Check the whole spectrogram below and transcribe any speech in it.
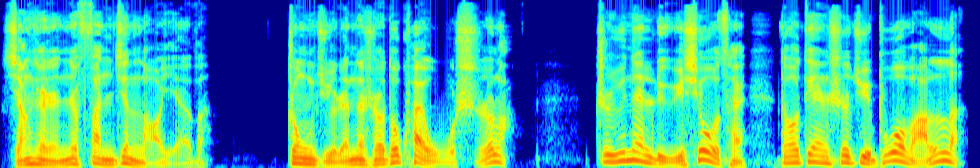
想想人家范进老爷子，中举人的时候都快五十了。至于那吕秀才，到电视剧播完了。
